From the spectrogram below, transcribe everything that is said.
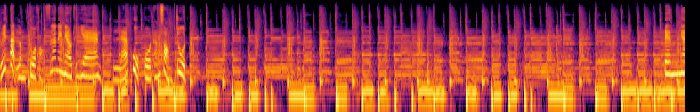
ด้วยตัดลำตัวของเสื้อในแนวทแยง และผูกโบทั้งสองจุดเป็นไง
